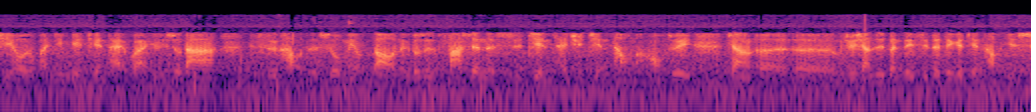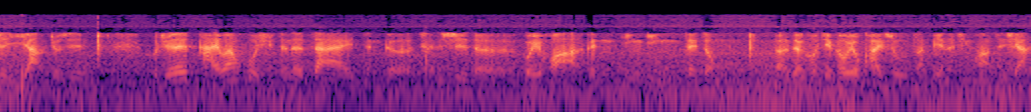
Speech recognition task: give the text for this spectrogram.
气候的环境变迁太快，有时候大家。思考的时候没有到，那个都是发生的事件才去检讨嘛，吼，所以像呃呃，我觉得像日本这次的这个检讨也是一样，就是我觉得台湾或许真的在整个城市的规划跟因应这种呃人口结构又快速转变的情况之下，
